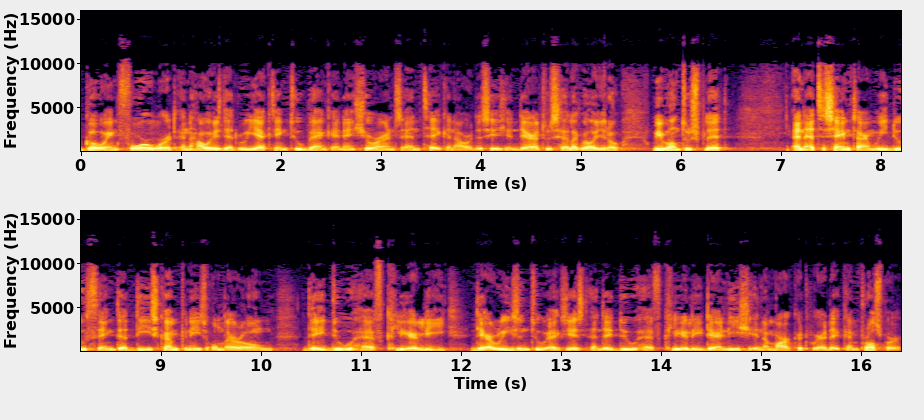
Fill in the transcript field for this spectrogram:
going forward and how is that reacting to bank and insurance and taken our decision there to say like, well, you know, we want to split. And at the same time, we do think that these companies on their own, they do have clearly their reason to exist and they do have clearly their niche in a market where they can prosper.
